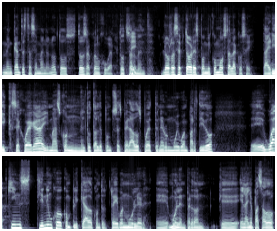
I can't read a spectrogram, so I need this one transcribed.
Me encanta esta semana, ¿no? Todos, todos acuerdan jugar. Totalmente. Los receptores, Pomi, ¿cómo está la cosa ahí? Tyreek se juega y más con el total de puntos esperados puede tener un muy buen partido. Eh, Watkins tiene un juego complicado contra Trayvon Muller, eh, Mullen, perdón, que el año pasado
